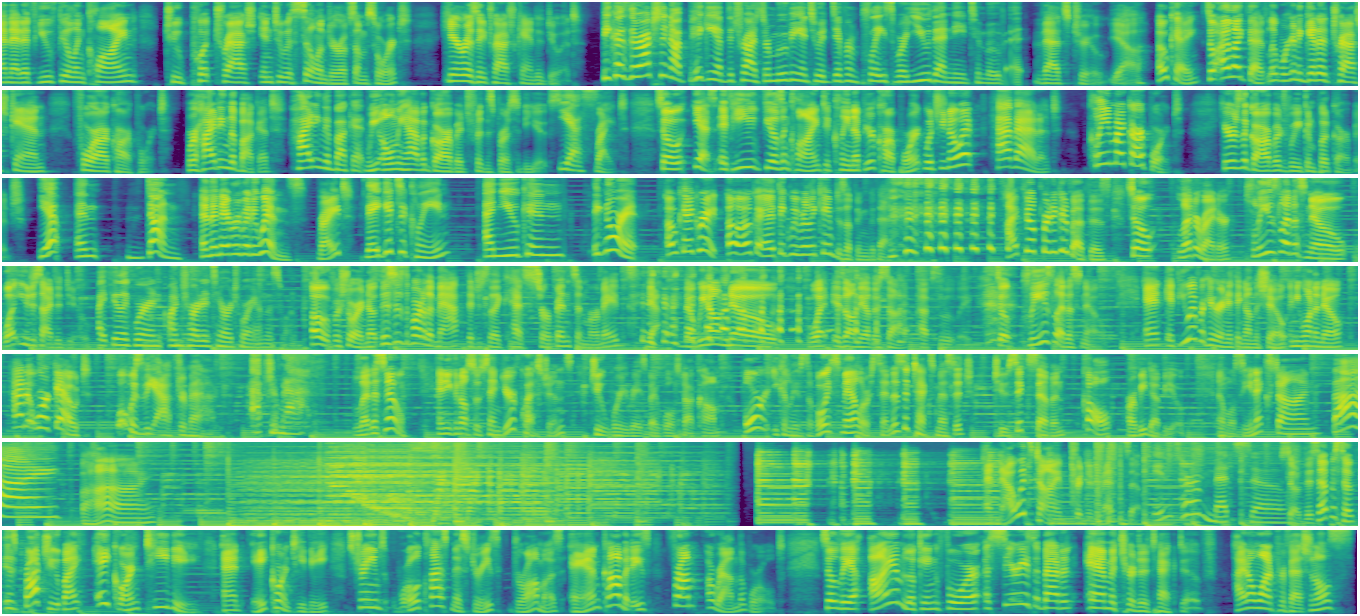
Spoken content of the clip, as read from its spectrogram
and that if you feel inclined to put trash into a cylinder of some sort, here is a trash can to do it. Because they're actually not picking up the trash, they're moving it to a different place where you then need to move it. That's true. Yeah. Okay. So I like that. Like, we're going to get a trash can for our carport. We're hiding the bucket. Hiding the bucket. We only have a garbage for this person to use. yes. Right. So, yes, if he feels inclined to clean up your carport, which you know what? Have at it. Clean my carport. Here's the garbage where you can put garbage. Yep. And done. And then everybody wins, right? They get to clean and you can ignore it. Okay, great. Oh, okay. I think we really came to something with that. I feel pretty good about this. So, letter writer, please let us know what you decide to do. I feel like we're in uncharted territory on this one. Oh, for sure. No, this is the part of the map that just like has serpents and mermaids. Yeah. No, we don't know what is on the other side. Absolutely. So please let us know. And if you ever hear anything on the show and you want to know how did it work out? What was the aftermath? Aftermath. Let us know. And you can also send your questions to wereraisedbywolves.com or you can leave us a voicemail or send us a text message 267 call RBW. And we'll see you next time. Bye. Bye. And now it's time for Intermezzo. Intermezzo. So this episode is brought to you by Acorn TV. And Acorn TV streams world-class mysteries, dramas, and comedies from around the world. So Leah, I am looking for a series about an amateur detective. I don't want professionals.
